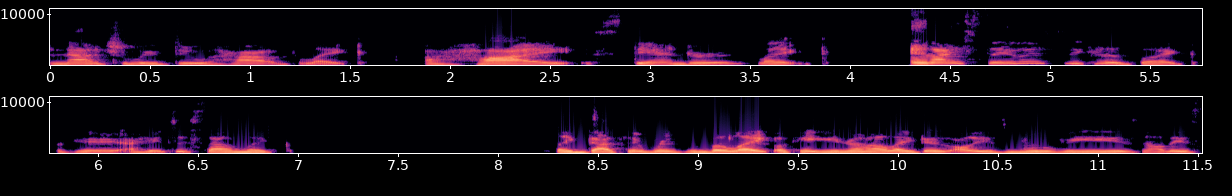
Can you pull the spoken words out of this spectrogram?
naturally do have like a high standard, like, and I say this because like, okay, I hate to sound like like that type person, but like, okay, you know how like there's all these movies and all these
